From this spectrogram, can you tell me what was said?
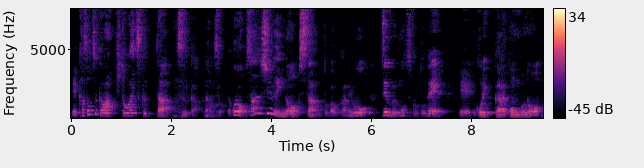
えー仮想通貨は人が作った通貨なんですよ。この3種類の資産とかお金を全部持つことで、えっ、と、これから今後の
